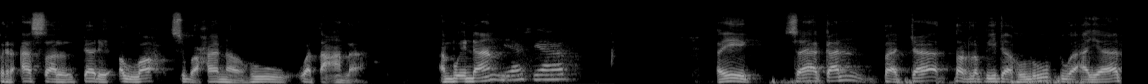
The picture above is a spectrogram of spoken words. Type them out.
berasal dari Allah Subhanahu wa taala. Ambu Endang? Ya, siap. Baik, saya akan baca terlebih dahulu dua ayat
